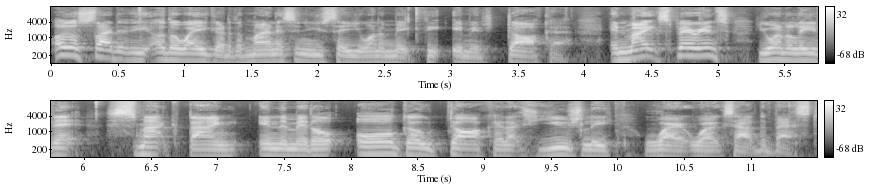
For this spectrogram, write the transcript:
or you'll slide it the other way, you go to the minus, and you say you want to make the image darker. In my experience, you want to leave it smack bang in the middle or go darker. That's usually where it works out the best.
